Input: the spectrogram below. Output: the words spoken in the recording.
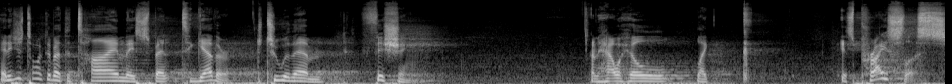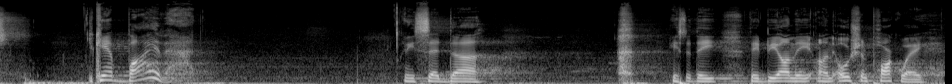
And he just talked about the time they spent together, the two of them fishing, and how he'll, like, it's priceless. You can't buy that. And he said, uh, he said they, they'd be on the, on the Ocean Parkway,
